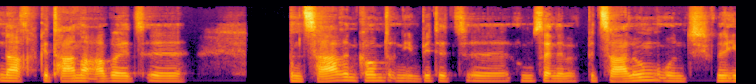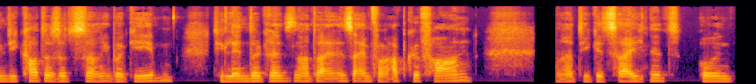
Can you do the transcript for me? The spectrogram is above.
nach getaner Arbeit äh, zum Zaren kommt und ihn bittet äh, um seine Bezahlung und will ihm die Karte sozusagen übergeben. Die Ländergrenzen hat er ist einfach abgefahren und hat die gezeichnet und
